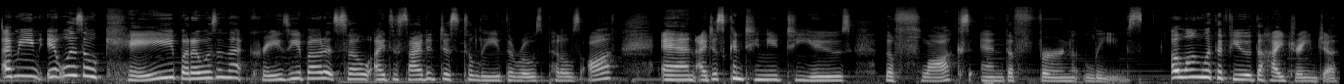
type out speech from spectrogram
I mean, it was okay, but I wasn't that crazy about it. So I decided just to leave the rose petals off and I just continued to use the phlox and the fern leaves along with a few of the hydrangea.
